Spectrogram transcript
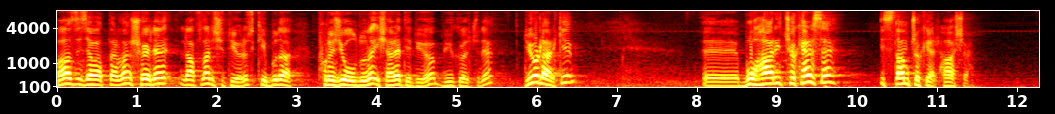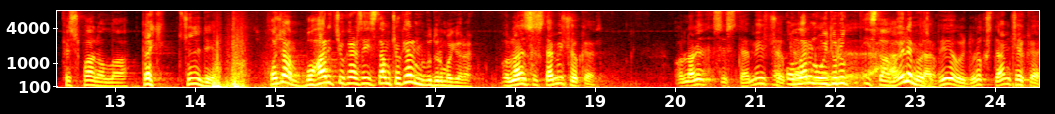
bazı zevatlardan şöyle laflar işitiyoruz ki bu da proje olduğuna işaret ediyor büyük ölçüde. Diyorlar ki e, Buhari çökerse İslam çöker haşa. Fesubhanallah. Peki şunu diye. Hocam Buhari çökerse İslam çöker mi bu duruma göre? Onların sistemi çöker. Onların sistemi çöker. Onların uyduruk İslam'ı öyle mi hocam? Tabii uyduruk sistem çöker.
